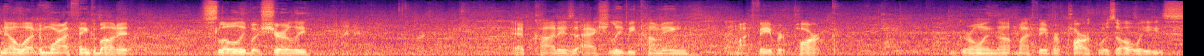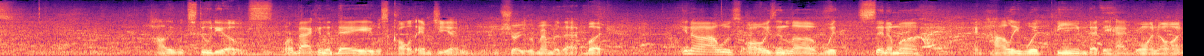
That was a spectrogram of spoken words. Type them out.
You know what? The more I think about it, slowly but surely, Epcot is actually becoming my favorite park. Growing up, my favorite park was always Hollywood Studios, or back in the day, it was called MGM. I'm sure you remember that. But, you know, I was always in love with cinema and Hollywood theme that they had going on.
